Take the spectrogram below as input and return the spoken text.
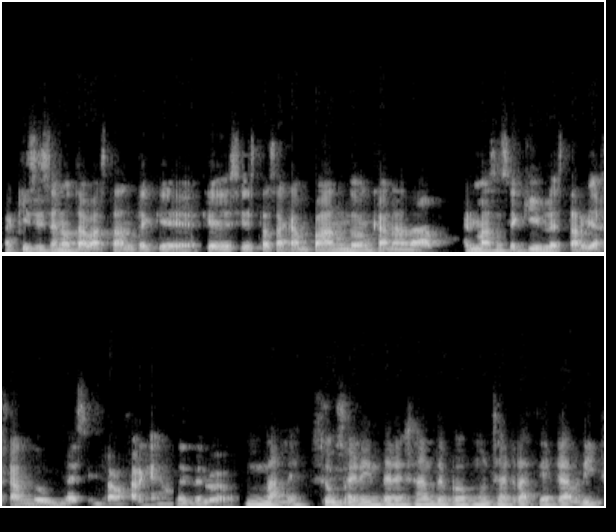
Aquí sí se nota bastante que, que si estás acampando en Canadá, es más asequible estar viajando un mes sin trabajar que no, desde luego. Vale, súper interesante, pues muchas gracias, Gabri.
